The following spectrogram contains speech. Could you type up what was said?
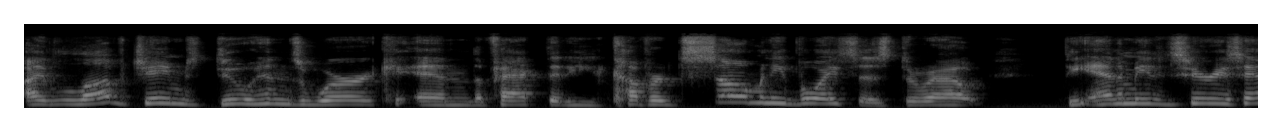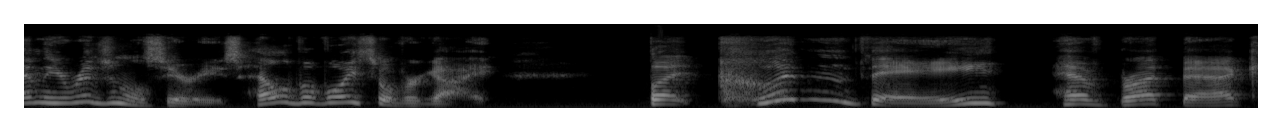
I love James Doohan's work and the fact that he covered so many voices throughout the animated series and the original series. Hell of a voiceover guy. But couldn't they have brought back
